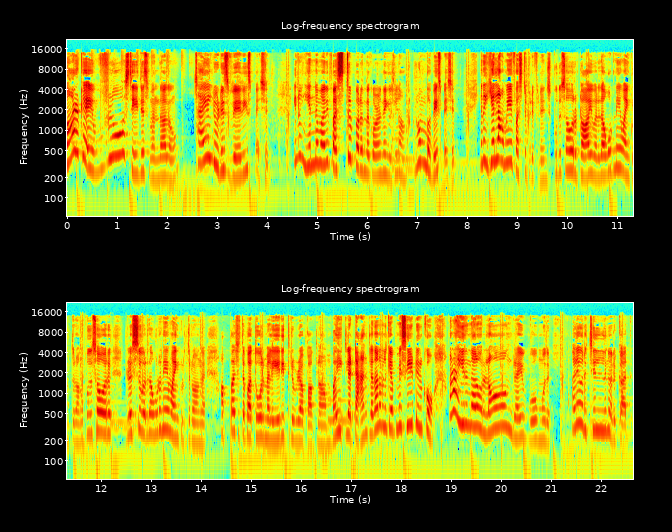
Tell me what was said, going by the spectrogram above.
வாழ்க்கை எவ்வளோ ஸ்டேஜஸ் வந்தாலும் சைல்டுஹுட் இஸ் வெரி ஸ்பெஷல் இன்னும் என்ன மாதிரி ஃபஸ்ட்டு பிறந்த குழந்தைங்களுக்குலாம் ரொம்பவே ஸ்பெஷல் ஏன்னா எல்லாமே ஃபஸ்ட்டு ப்ரிஃபரன்ஸ் புதுசாக ஒரு டாய் வருதா உடனே வாங்கி கொடுத்துருவாங்க. புதுசாக ஒரு ட்ரெஸ்ஸு வருதா உடனே வாங்கி கொடுத்துருவாங்க. அப்பா சித்தப்பா தோல் மேலே ஏறி திருவிழா பார்க்கலாம். பைக்கில் டேங்க்கில் தான் நம்மளுக்கு எப்பவுமே சீட் இருக்கும். ஆனால் இருந்தாலும் ஒரு லாங் ட்ரைவ் போகும்போது அப்படியே ஒரு சில்லுன்னு ஒரு காற்று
